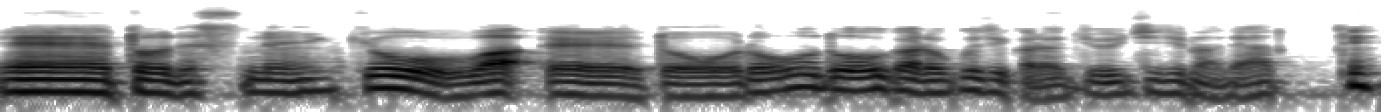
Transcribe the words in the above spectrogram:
えーとですね、今日は、えーと、労働が6時から11時まであって、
